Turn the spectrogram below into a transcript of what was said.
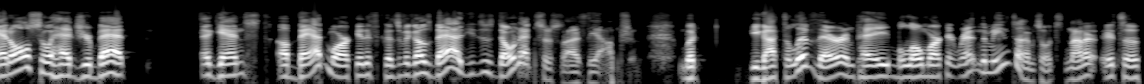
and also hedge your bet against a bad market if because if it goes bad, you just don't exercise the option. But you got to live there and pay below market rent in the meantime. So it's not a it's a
